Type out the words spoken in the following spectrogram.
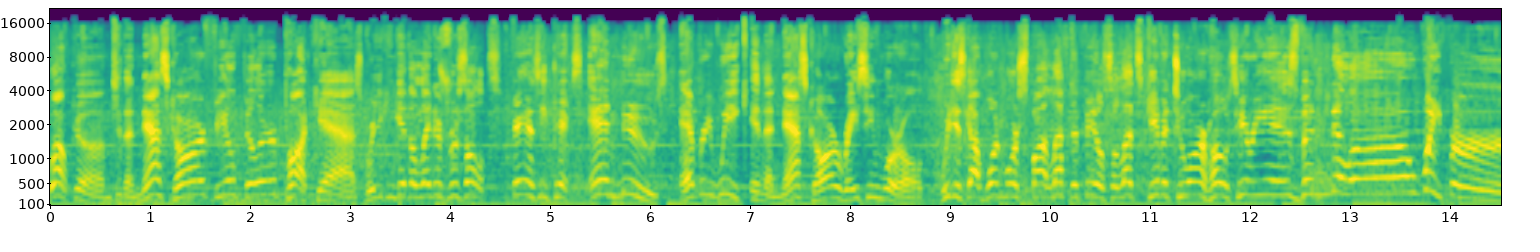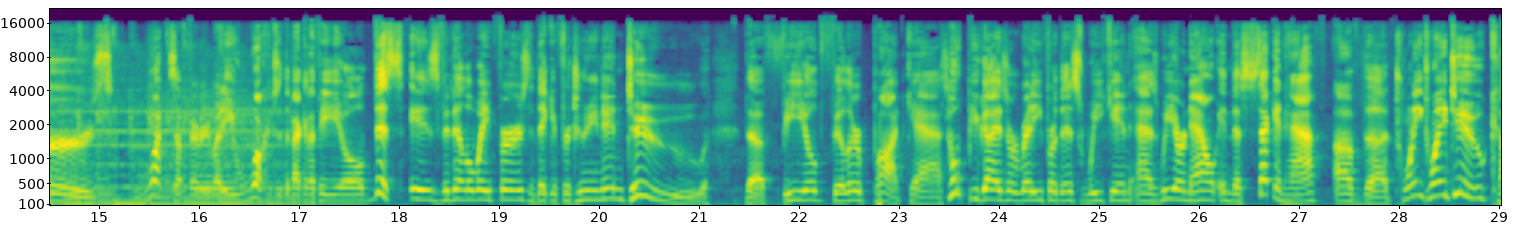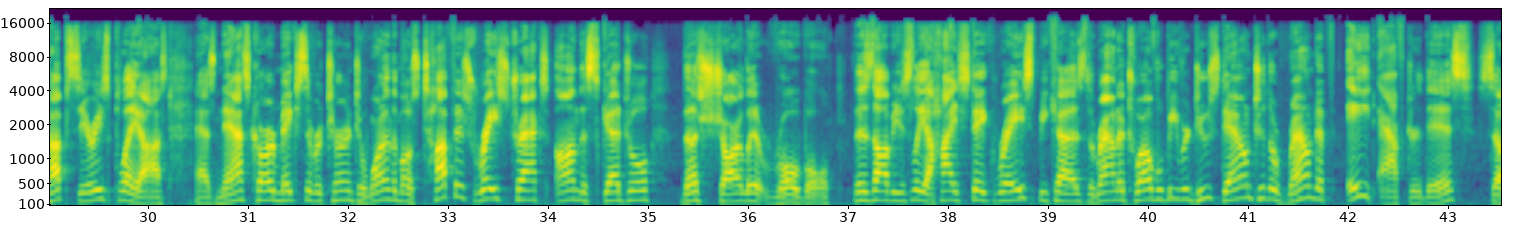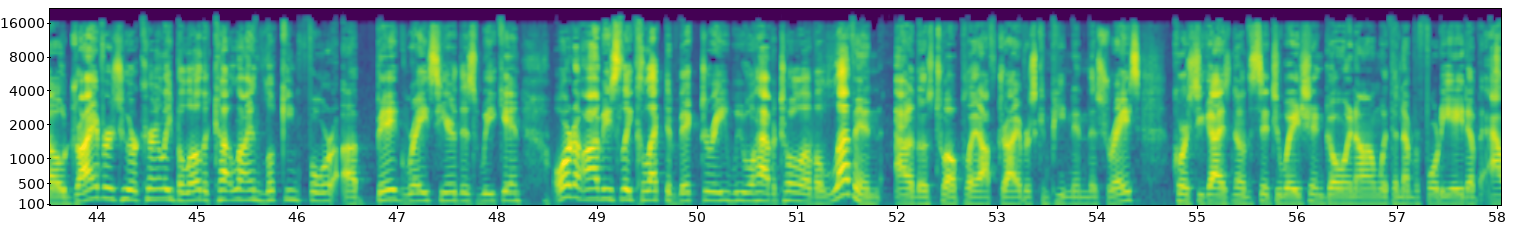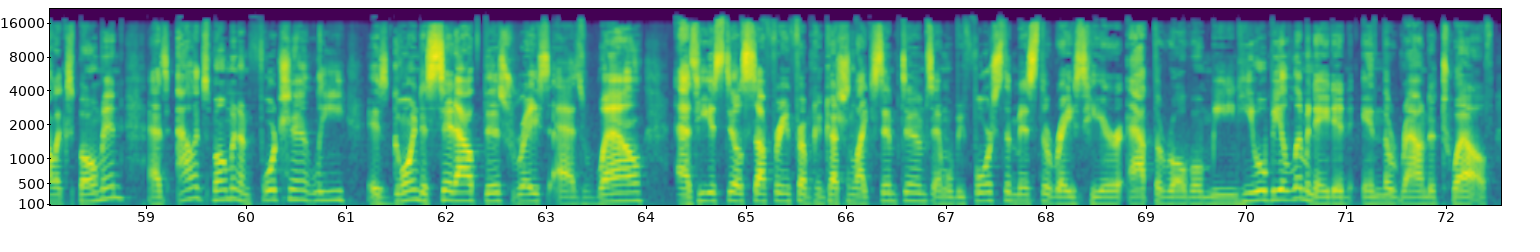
Welcome to the NASCAR Field Filler Podcast, where you can get the latest results, fantasy picks, and news every week in the NASCAR racing world. We just got one more spot left to fill, so let's give it to our host. Here he is, Vanilla Wafers. What's up, everybody? Welcome to the back of the field. This is Vanilla Wafers, and thank you for tuning in to the Field Filler Podcast. Hope you guys are ready for this weekend as we are now in the second half of the 2022 Cup Series playoffs as NASCAR makes the return to one of the most toughest racetracks on the schedule, the Charlotte Roval. This is obviously a high stake race because the round of 12 will be reduced down to the round of 8 after this. So, drivers who are currently below the cut line looking for a big race here this weekend or to obviously collect a victory, we will have a total of 11 out of those 12 playoff drivers competing in this race. Of course, you guys know the situation going on with the number 48 of Alex Bowman, as Alex Bowman unfortunately is going to sit out this race as well as he is still suffering from concussion like symptoms and will be forced to miss the race here at the Roval, meaning he will be eliminated in the round of 12.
